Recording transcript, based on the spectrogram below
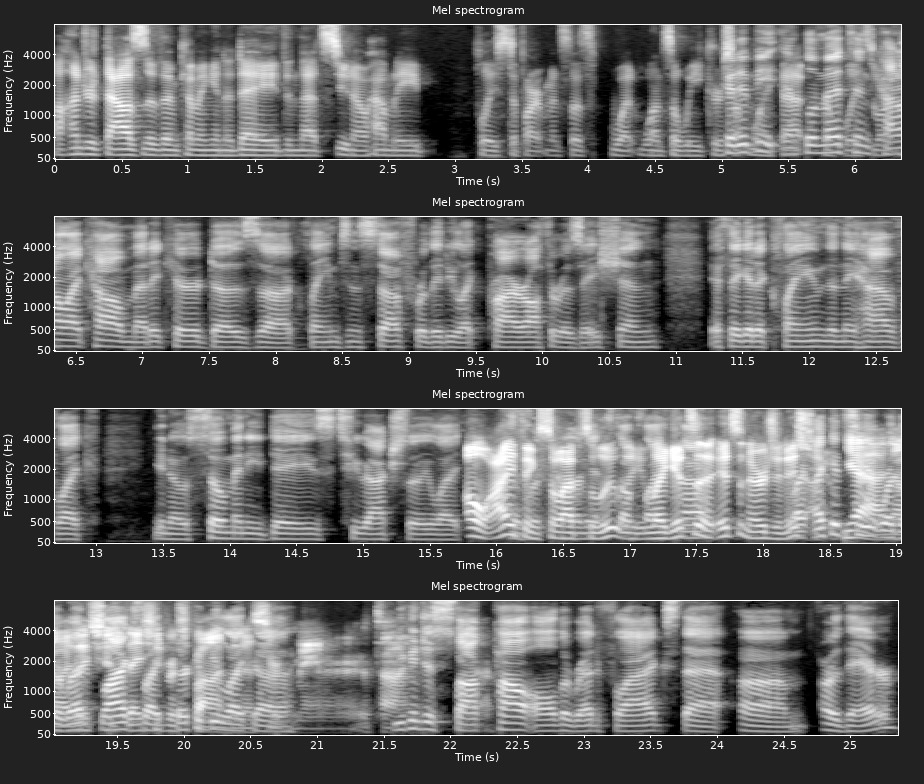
a hundred thousand of them coming in a day, then that's you know how many police departments? That's what once a week or could it something be like implemented kind of like how Medicare does uh claims and stuff where they do like prior authorization? If they get a claim, then they have like you know so many days to actually like Oh, I think so. return it, stuff Absolutely. like Like, it's that. a it's an urgent Like, issue. I could see it where no, the red should, flags like there could be like a a manner at a time. you can just Yeah. stockpile all the red flags that um are there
